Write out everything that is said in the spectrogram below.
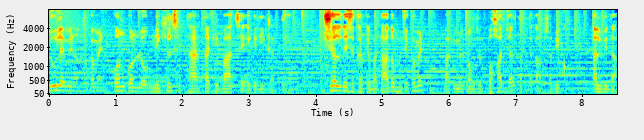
do let me know comment कौन कौन लोग निखिल सिद्धार्था की बात से एग्री करते हैं? जल्दी से करके बता दो मुझे कमेंट बाकी मिलता हूँ बहुत जल्द, तब तक आप सभी को अलविदा।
